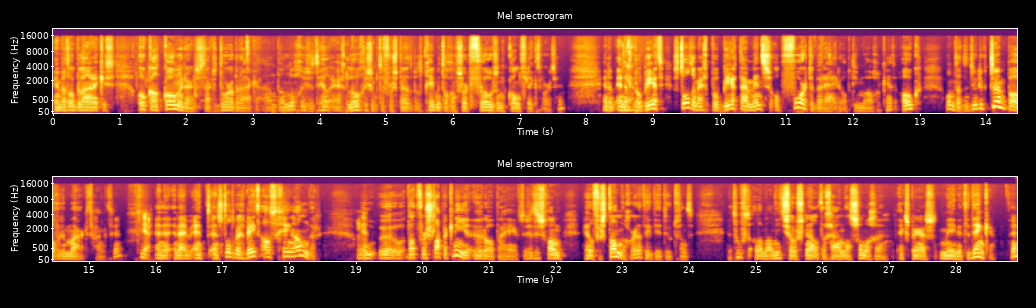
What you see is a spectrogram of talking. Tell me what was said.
en wat ook belangrijk is, ook al komen er straks doorbraken aan, dan nog is het heel erg logisch om te voorspellen dat het op een gegeven moment toch een soort frozen conflict wordt. Hè? En, en Ja. probeert, Stoltenberg probeert daar mensen op voor te bereiden op die mogelijkheid. Ook omdat natuurlijk Trump boven de markt hangt. Hè? Ja. En, eh, en, en, en Stoltenberg weet als geen ander Ja. hoe, eh, wat voor slappe knieën Europa heeft. Dus het is gewoon heel verstandig hoor dat hij dit doet. Want het hoeft allemaal niet zo snel te gaan als sommige experts menen te denken. Hè?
